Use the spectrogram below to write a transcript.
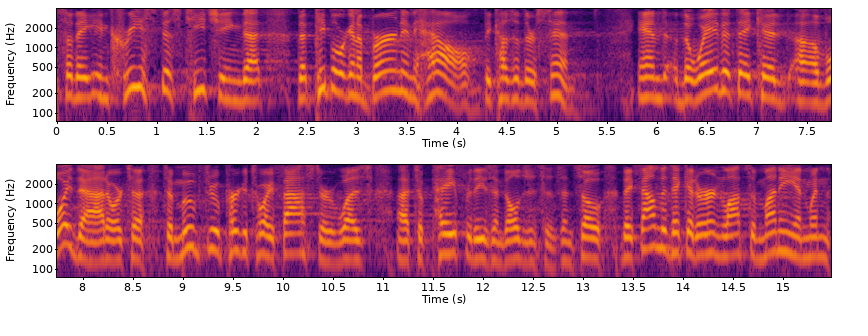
so they increased this teaching that, that people were going to burn in hell because of their sin. And the way that they could uh, avoid that or to, to move through purgatory faster was uh, to pay for these indulgences. And so they found that they could earn lots of money. And when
